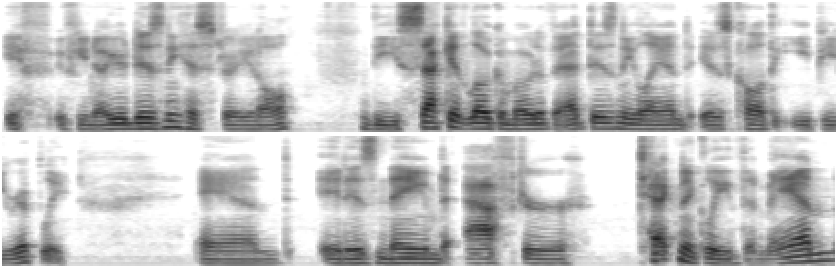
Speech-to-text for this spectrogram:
if if you know your Disney history at all, the second locomotive at Disneyland is called the E.P. Ripley, and it is named after technically the man,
